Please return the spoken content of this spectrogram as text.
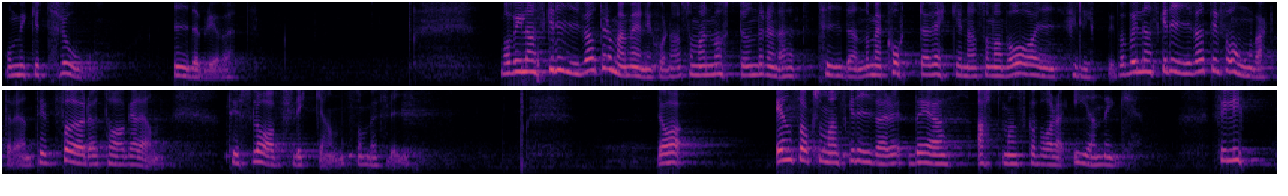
och mycket tro i det brevet. Vad vill han skriva till de här människorna som han mötte under den här tiden, de här korta veckorna som han var i Filippi? Vad vill han skriva till fångvaktaren, till företagaren, till slavflickan som är fri? Ja, en sak som han skriver det är att man ska vara enig. Filipp,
